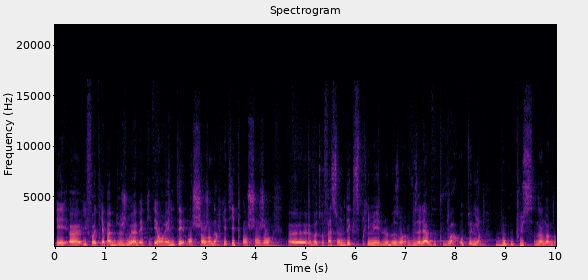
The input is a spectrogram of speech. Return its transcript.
et euh, il faut être capable de jouer avec. Et en réalité, en changeant d'archétype, en changeant votre façon d'exprimer le besoin, vous allez pouvoir obtenir beaucoup plus d'un homme.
